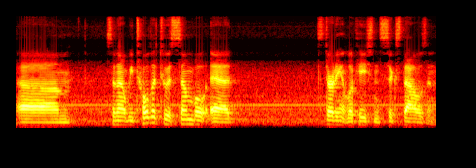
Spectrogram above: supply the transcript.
Um, so now we told it to assemble at starting at location 6000.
